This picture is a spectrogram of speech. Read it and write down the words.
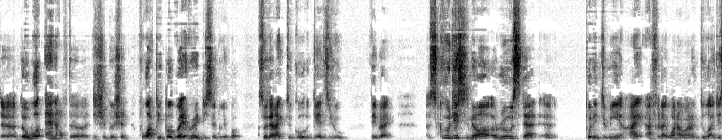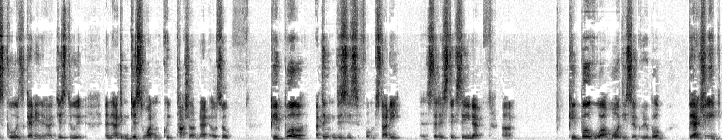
the lower end of the distribution, who are people very, very disagreeable. So they like to go against rule. They like, screw this, you know, rules that uh, put into me. I, I feel like what I want to do, I just go, is get in it, I just do it. And I think just one quick touch on that also. People, I think this is from study and statistics saying that um, people who are more disagreeable, they actually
